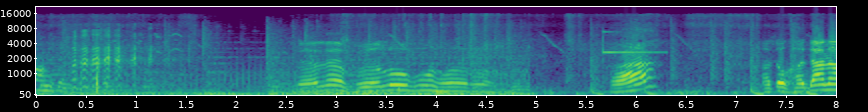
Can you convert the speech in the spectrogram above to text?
આમ કર પેલે કોણ હોરો હા? આ તો ખજાનો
